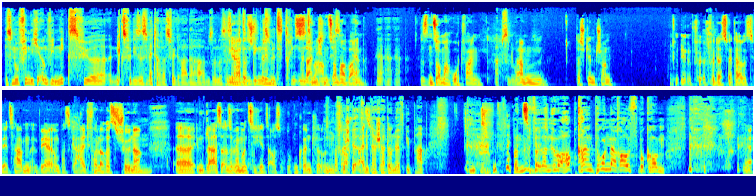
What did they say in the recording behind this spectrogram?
Ist nur finde ich irgendwie nix für nix für dieses Wetter, was wir gerade haben. So, das ist ja, das so ein Ding, das willst du trinken, wenn es warm ist. Das ist eigentlich ein Sommerwein. Ja, ja, ja. Das ist ein Sommerrotwein. Absolut. Ähm, das stimmt schon für, für das Wetter, was wir jetzt haben, wäre irgendwas gehaltvolleres schöner mhm. äh, im Glas. Also wenn man sich jetzt aussuchen könnte und Ein was frisch geöffneter Chateauneuf du Pape. Sind wir dann überhaupt keinen Ton mehr rausbekommen? ja.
